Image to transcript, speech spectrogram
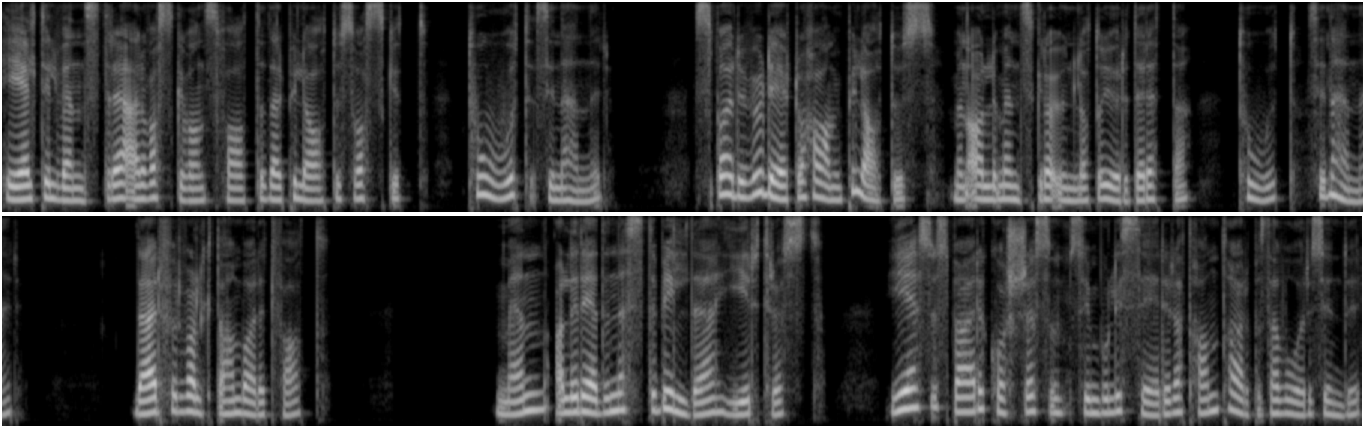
Helt til venstre er vaskevannsfatet der Pilatus vasket, toet sine hender. Sparre vurderte å ha med Pilatus, men alle mennesker har unnlatt å gjøre det rette, toet sine hender. Derfor valgte han bare et fat. Men allerede neste bilde gir trøst. Jesus bærer korset som symboliserer at han tar på seg våre synder.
